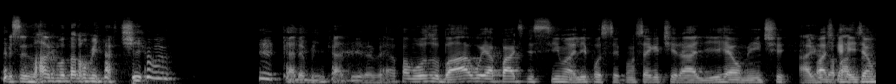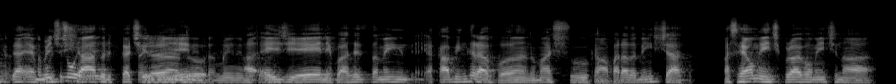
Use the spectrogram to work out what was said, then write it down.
Precisava de botar no aumentativo. Cara, é brincadeira, É velho. o famoso bago e a parte de cima ali, pô, você consegue tirar ali, realmente. Eu Ajuda acho que a região bastante, é né? muito Principalmente no- chato de ficar higiene tirando. também, né? a- Muito- É higiênico, às vezes também acaba encravando, machuca, é uma parada bem chata. Mas realmente, provavelmente na,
